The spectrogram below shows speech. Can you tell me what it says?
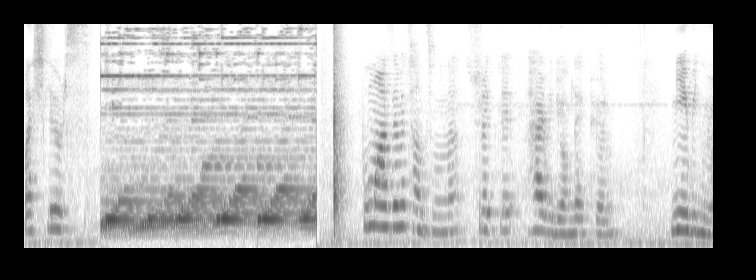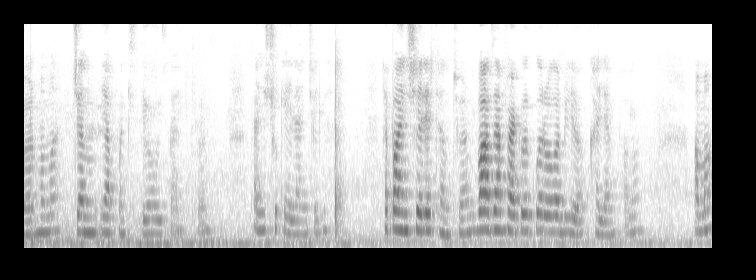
Başlıyoruz. Bu malzeme tanıtımını sürekli her videomda yapıyorum. Niye bilmiyorum ama canım yapmak istiyor o yüzden yapıyorum. Bence çok eğlenceli. Hep aynı şeyleri tanıtıyorum. Bazen farklılıklar olabiliyor kalem falan. Ama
